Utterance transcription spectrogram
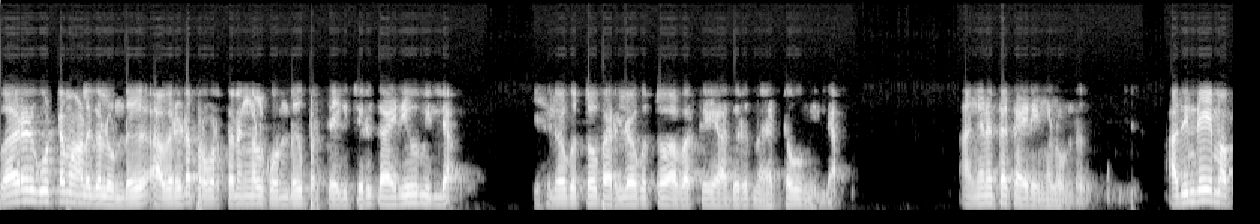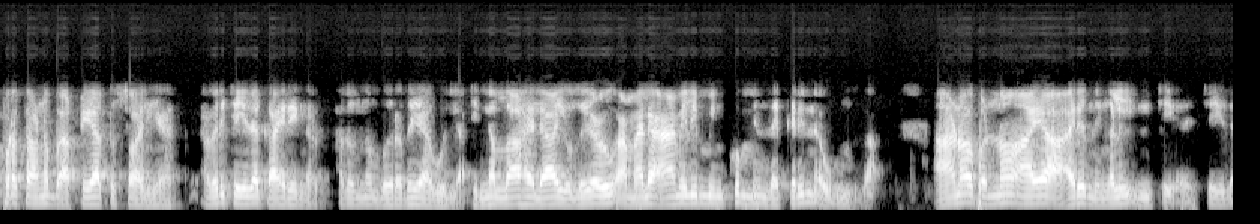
വേറൊരു കൂട്ടം ആളുകളുണ്ട്. അവരുടെ പ്രവർത്തനങ്ങൾ കൊണ്ട് പ്രത്യേകിച്ചൊരു കാര്യവുമില്ല. ഇഹലോകത്തോ പരലോകത്തോ അവർക്ക് യാതൊരു നേട്ടവുമില്ല. അങ്ങനത്തെ കാര്യങ്ങളുണ്ട്. അതിന്റെയും അപ്പുറത്താണ് ബാക്കിയാത്ത് സ്വാലിയാത്ത്. അവർ ചെയ്ത കാര്യങ്ങൾ അതൊന്നും വെറുതെയാകില്ല. ഇന്നല്ലാഹലായുള്ളു അമല ആമിലിൻ മിങ്കും മിൻ ദക്കരിൻ ഔ ആണോ പെണ്ണോ ആയ ആര് നിങ്ങളിൽ ചെയ്ത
